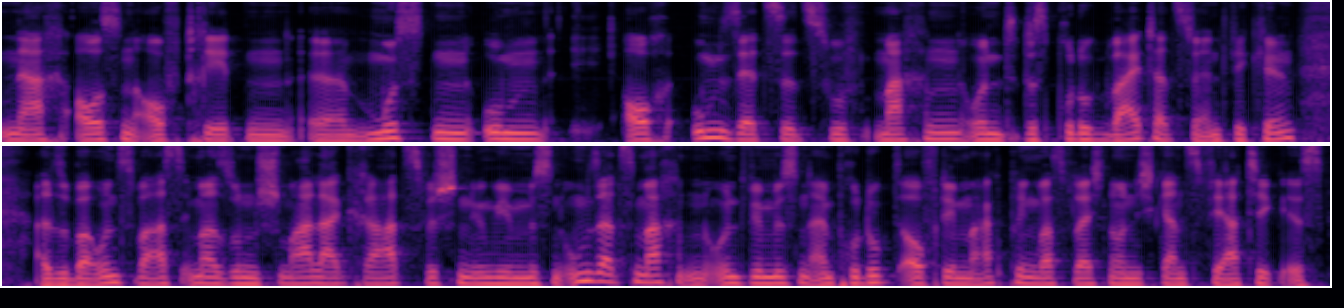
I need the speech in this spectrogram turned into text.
nach außen auftreten äh, mussten, um auch Umsätze zu machen und das Produkt weiterzuentwickeln. Also bei uns war es immer so ein schmaler Grad zwischen irgendwie wir müssen Umsatz machen und wir müssen ein Produkt auf den Markt bringen, was vielleicht noch nicht ganz fertig ist.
